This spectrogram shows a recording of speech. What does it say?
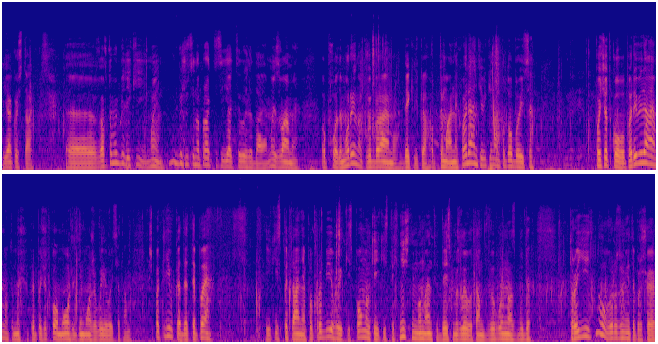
якось так. Е, в автомобілі, який ми ну, більшості на практиці, як це виглядає, ми з вами обходимо ринок, вибираємо декілька оптимальних варіантів, які нам подобаються. Початково перевіряємо, тому що при початковому огляді може виявитися там шпаклівка, ДТП, якісь питання по пробігу, якісь помилки, якісь технічні моменти, десь можливо там двигун у нас буде троїть. Ну ви розумієте про що я.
